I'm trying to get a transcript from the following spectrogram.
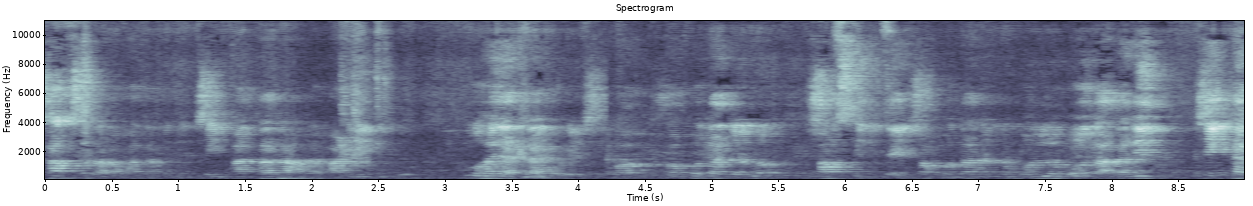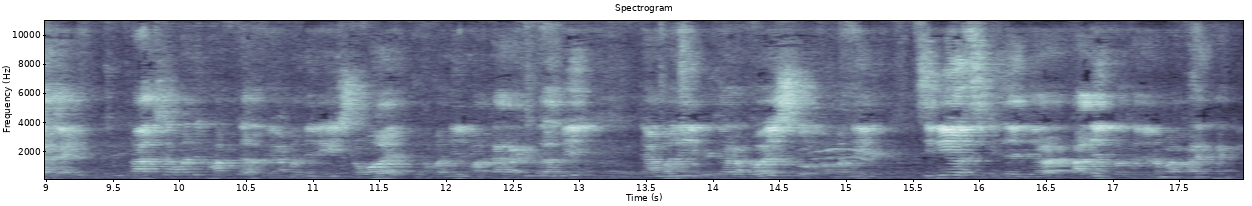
সাতশো টাকা ভাতা পেতেন, সেই ভাতাটা আমরা বাড়িয়ে কিন্তু দু হাজার টাকা করেছি। সভ্যতার জন্য সংস্কৃতি চাই সভ্যতার জন্য মূল্যবোধ আধারিত শিক্ষা চাই। আজকে আমাদের ভাবতে হবে। আমাদের এই সময় আমাদের মাথা রাখতে হবে আমাদের যারা বয়স্ক, আমাদের সিনিয়র সিটিজেন যারা, তাদের কথা যেন মাথায় থাকে।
